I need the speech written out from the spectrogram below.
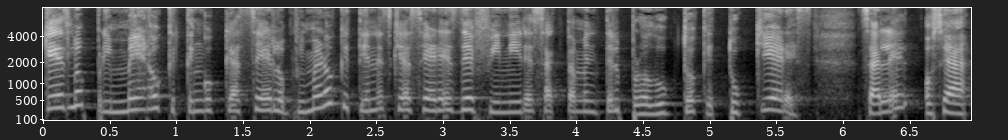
¿Qué es lo primero que tengo que hacer? Lo primero que tienes que hacer es definir exactamente el producto que tú quieres, ¿sale? O sea,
